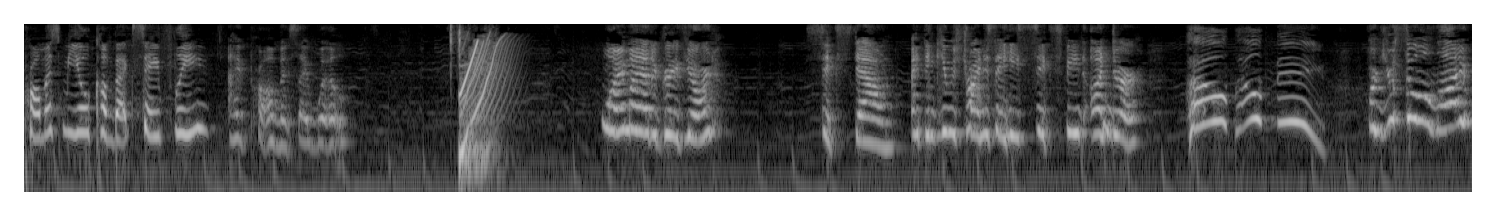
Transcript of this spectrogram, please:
Promise me you'll come back safely. I promise I will. Why am I at a graveyard? Six down. I think he was trying to say he's six feet under. Help! Help me! Are you still alive?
